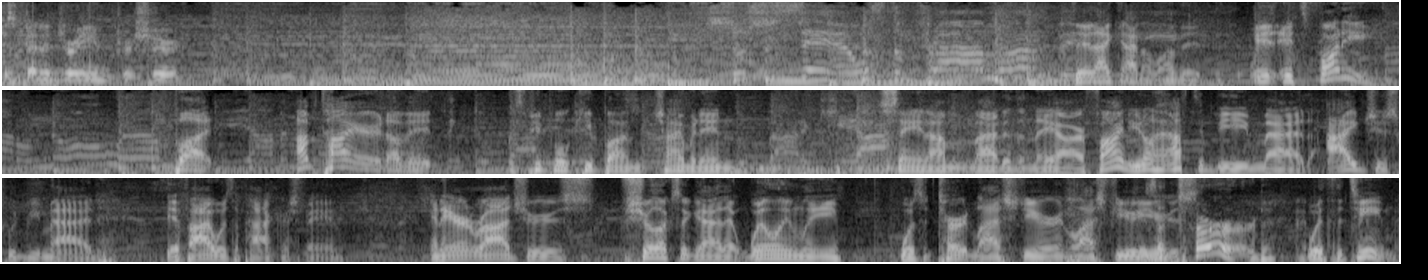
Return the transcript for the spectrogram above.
it's been a dream for sure. So she said, What's the problem? Dude, I kind of love it. it. It's funny, but I'm tired of it. As people keep on chiming in, saying I'm madder than they are. Fine, you don't have to be mad. I just would be mad if I was a Packers fan. And Aaron Rodgers sure looks like a guy that willingly was a turd last year and the last few It's a turd. with the team.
